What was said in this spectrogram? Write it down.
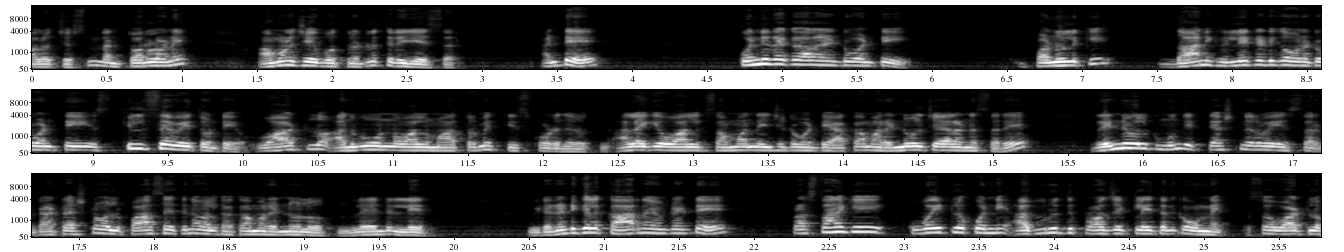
ఆలోచిస్తుంది. దాని త్వరలోనే అమలు చేయబోతున్నట్లు తెలియజేశారు. అంటే కొన్ని రకాలైనటువంటి పనులకి దానికి రిలేటెడ్గా ఉన్నటువంటి స్కిల్స్ ఏవైతే ఉంటాయో వాటిలో అనుభవం ఉన్న వాళ్ళు మాత్రమే తీసుకోవడం జరుగుతుంది. అలాగే వాళ్ళకి సంబంధించినటువంటి అకామా రెన్యువల్ చేయాలన్నా సరే రెన్యువల్కి ముందు టెస్ట్ నిర్వహిస్తారంటే. ఆ టెస్ట్లో వాళ్ళు పాస్ అయితేనే వాళ్ళకి అకామా రెన్యువల్ అవుతుంది. లేదంటే లేదు. వీటన్నిటికీ గల కారణం ఏమిటంటే ప్రస్తుతానికి కువైట్లో కొన్ని అభివృద్ధి ప్రాజెక్టులు అయితే కనుక ఉన్నాయి. సో వాటిలో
